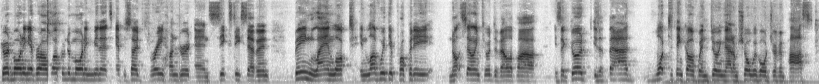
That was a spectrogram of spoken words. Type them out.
Good morning, everyone. Welcome to Morning Minutes, episode 367. Being landlocked, in love with your property, not selling to a developer. Is it good? Is it bad? What to think of when doing that? I'm sure we've all driven past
